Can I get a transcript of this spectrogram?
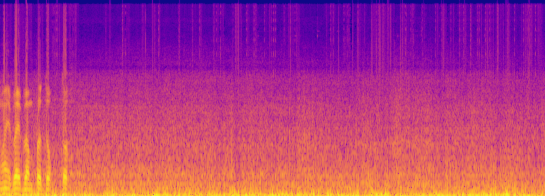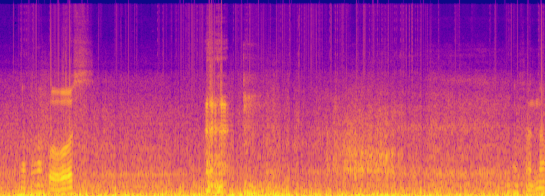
Mga iba-ibang produkto tapos Nasaan na?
